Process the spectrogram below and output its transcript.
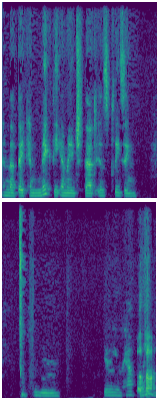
and that they can make the image that is pleasing. Hmm. Do you have Well thought.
